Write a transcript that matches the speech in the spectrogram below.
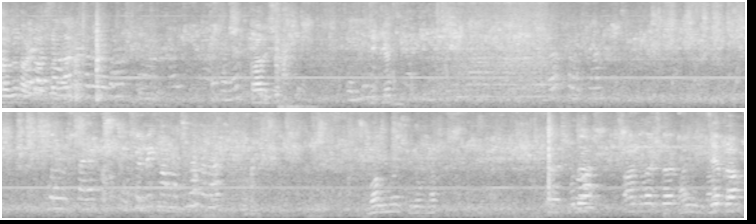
Evet, bunlarda da arkadaşlar. Karışık ciklet. Köpek mamasına kadar. Vallahi kilomlar. Evet, bu da arkadaşlar zebra.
